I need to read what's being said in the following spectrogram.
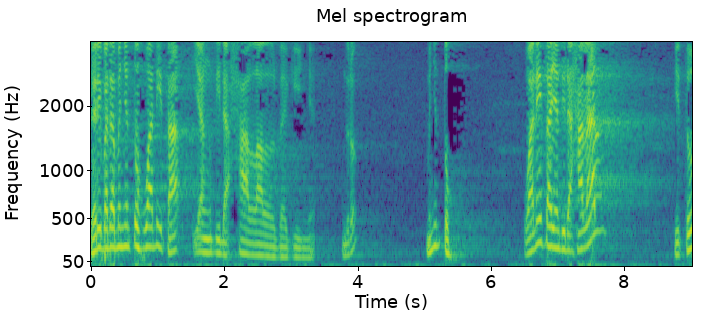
Daripada menyentuh wanita yang tidak halal baginya. Menyentuh. Wanita yang tidak halal itu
